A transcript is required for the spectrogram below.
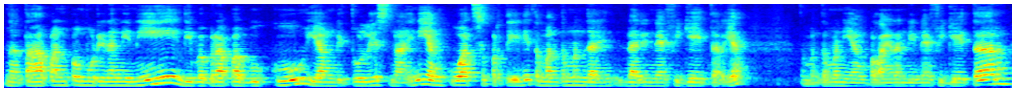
nah tahapan pemuridan ini di beberapa buku yang ditulis, nah ini yang kuat seperti ini teman-teman dari dari Navigator ya teman-teman yang pelayanan di Navigator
